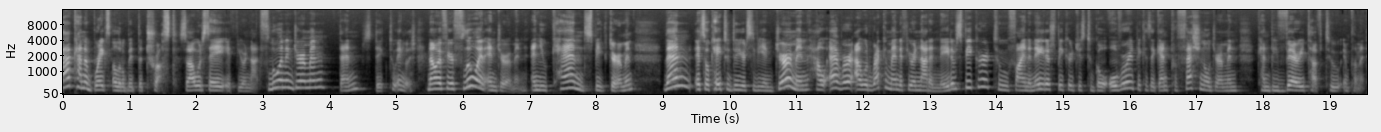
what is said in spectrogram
that kind of breaks a little bit the trust. So I would say if you're not fluent in German, then stick to English. Now, if you're fluent in German and you can speak German, Then it's okay to do your CV in German. However, I would recommend if you're not a native speaker to find a native speaker just to go over it because again, professional German can be very tough to implement.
